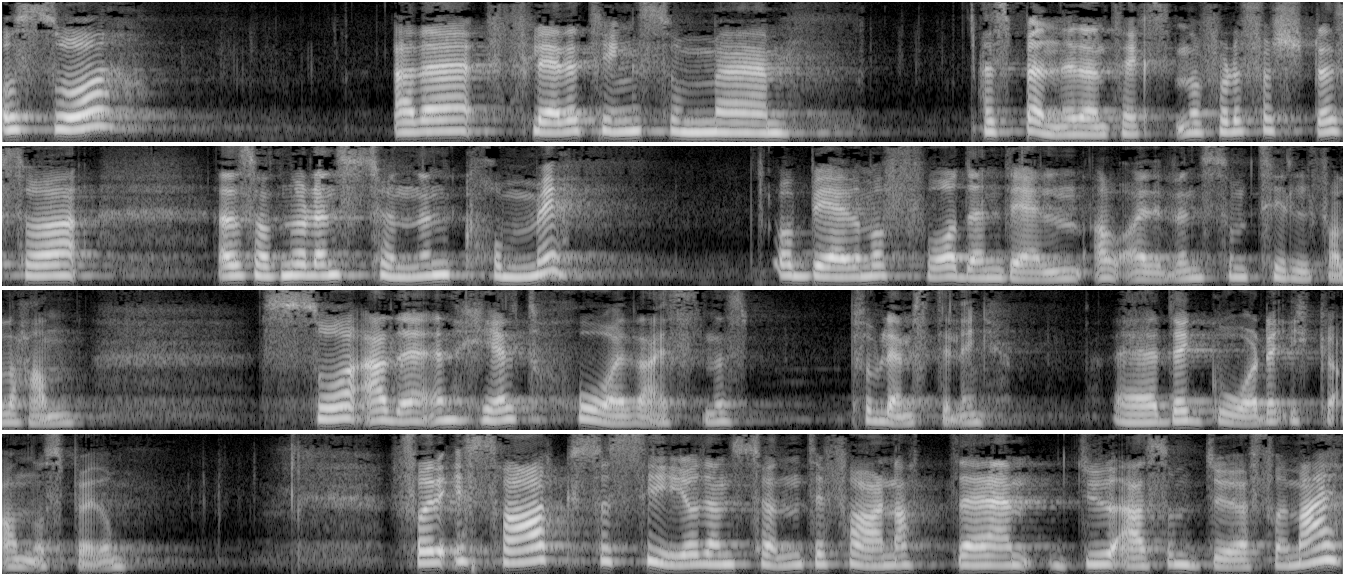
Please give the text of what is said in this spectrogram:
Og så er det flere ting som eh, er spennende i den teksten. Og For det første så er det sånn at når den sønnen kommer og ber om å få den delen av arven som tilfaller han, så er det en helt hårreisende problemstilling. Eh, det går det ikke an å spørre om. For i sak sier jo den sønnen til faren at eh, 'du er som død for meg'.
